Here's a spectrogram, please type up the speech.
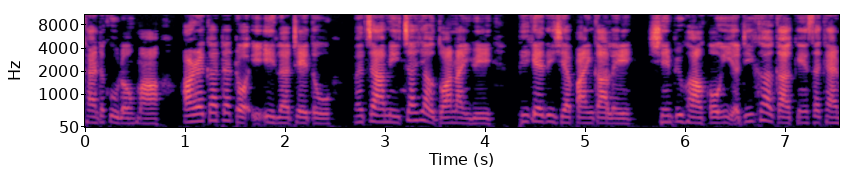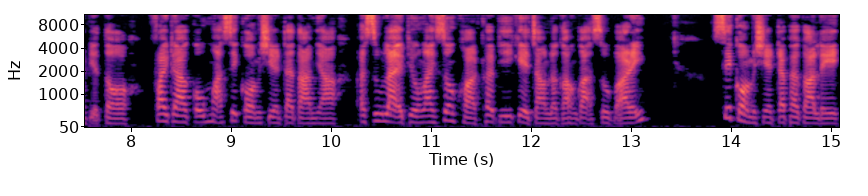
ခန်းတစ်ခုလုံးမှာအာရကတက်တော်အေးအေးလက်တဲ့သို့မကြာမီကြောက်ရောက်သွားနိုင်၍ပြီးခဲ့သည့်ရက်ပိုင်းကလည်းရှင်းပြဟာကုန်း၏အဓိကကကင်းစခန်းဖြစ်သောဖိုက်တာကုန်းမှစစ်ကော်မရှင်တပ်သားများအစုလိုက်အပြုံလိုက်စွန့်ခွာထွက်ပြေးခဲ့ကြောင်း၎င်းကဆိုပါတယ်စစ်ကော်မရှင်တပ်ဖက်ကလည်း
